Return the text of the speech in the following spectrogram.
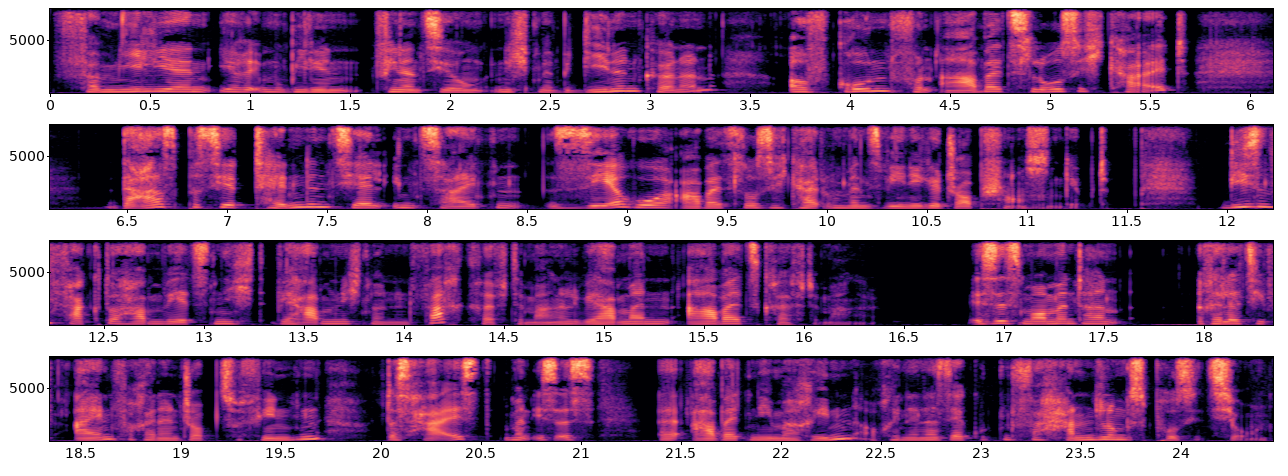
Familien ihre Immobilienfinanzierung nicht mehr bedienen können, aufgrund von Arbeitslosigkeit, das passiert tendenziell in Zeiten sehr hoher Arbeitslosigkeit und wenn es wenige Jobchancen gibt. Diesen Faktor haben wir jetzt nicht. Wir haben nicht nur einen Fachkräftemangel, wir haben einen Arbeitskräftemangel. Es ist momentan relativ einfach, einen Job zu finden. Das heißt, man ist als äh, Arbeitnehmerin auch in einer sehr guten Verhandlungsposition.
